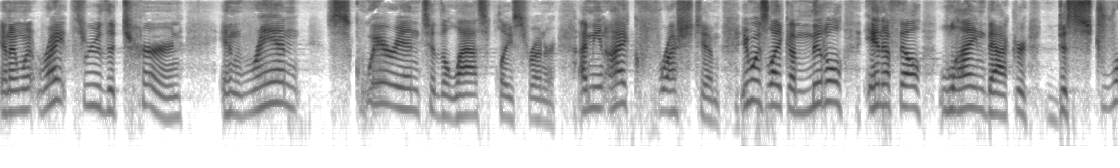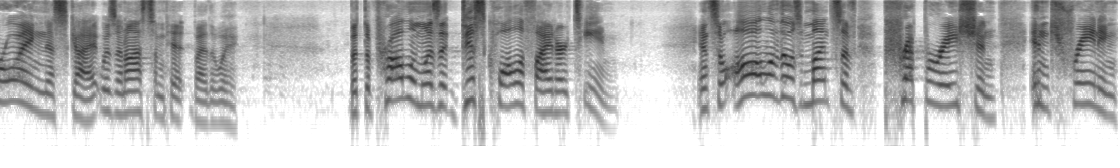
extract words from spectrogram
and I went right through the turn and ran square into the last place runner. I mean, I crushed him. It was like a middle NFL linebacker destroying this guy. It was an awesome hit, by the way. But the problem was it disqualified our team. And so all of those months of preparation and training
